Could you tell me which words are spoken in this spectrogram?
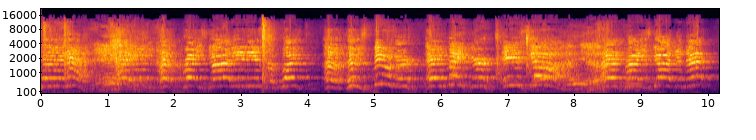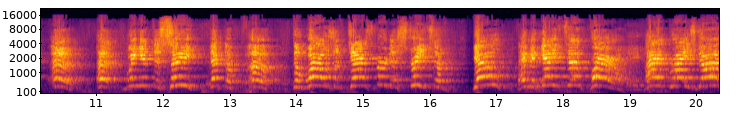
to tonight. Hey, uh, praise God, it is a place uh, whose builder and maker is God. And praise God tonight. Uh, uh, we get to see that the uh, the walls of Jasper, the streets of gold, and the gates of pearl. And praise God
